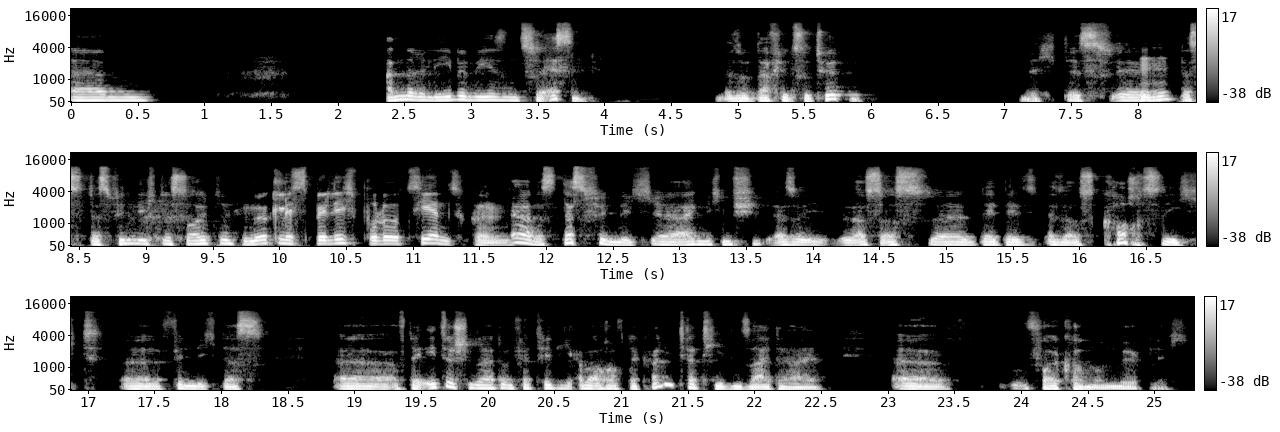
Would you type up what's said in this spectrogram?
ähm, andere Lebewesen zu essen, also dafür zu töten. Nicht? Das, äh, Mhm. das, das finde ich, das sollte, Möglichst billig produzieren zu können. ja, das, das finde ich äh, eigentlich, ein, also aus, aus, äh, der, der, also aus Kochsicht äh, finde ich das äh, auf der ethischen Seite und vertrete ich aber auch auf der qualitativen Seite halt äh, vollkommen unmöglich.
